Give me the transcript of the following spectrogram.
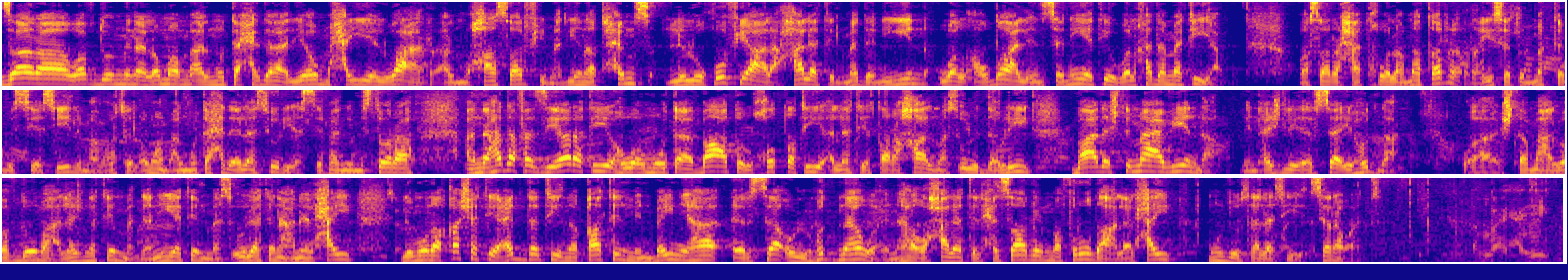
زار وفد من الأمم المتحدة اليوم حي الوعر المحاصر في مدينة حمص للوقوف على حالة المدنيين والأوضاع الإنسانية والخدماتية. وصرحت خولا مطر رئيسة المكتب السياسي لمبعوث الأمم المتحدة إلى سوريا ستيفاني مستورا أن هدف الزيارة هو متابعة الخطة التي طرحها المسؤول الدولي بعد اجتماع فيينا من أجل إرساء هدنة. واجتمع الوفد مع لجنة مدنية مسؤولة عن الحي لمناقشة عدة نقاط من بينها إرساء الهدنة وإنهاء حالة الحصار المفروضة على الحي منذ ثلاث سنوات. الله يحييك.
